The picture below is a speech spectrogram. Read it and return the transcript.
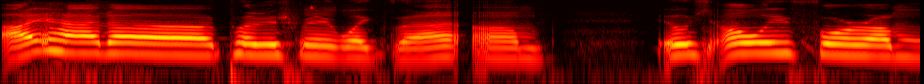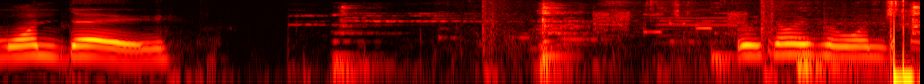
I had a punishment like that. Um, it was only for um one day. It was only for one day.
